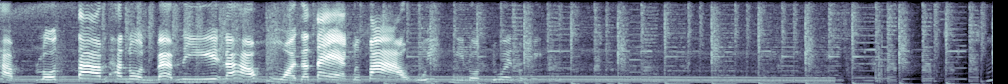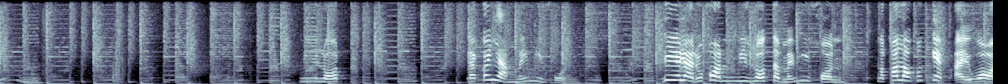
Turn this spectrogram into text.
ขับรถตามถนนแบบนี้นะคะ หัวจะแตกหรือเปล่า อุ้ยมีรถด้วยตรงนี้มีรถ แล้วก็ยังไม่มีคน ดีแหละทุกคนมีรถแต่ไม่มีคน แล้วก็เราก็เก็บไอวอล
